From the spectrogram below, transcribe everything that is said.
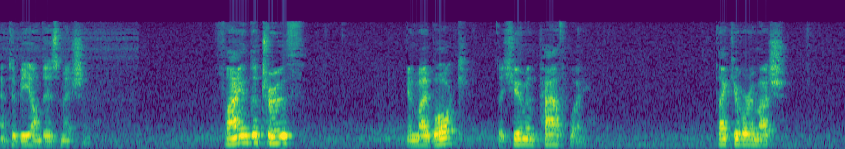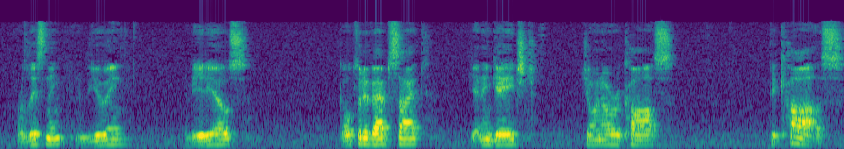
and to be on this mission. Find the truth in my book, The Human Pathway. Thank you very much for listening and viewing the videos. Go to the website, get engaged, join our cause, because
